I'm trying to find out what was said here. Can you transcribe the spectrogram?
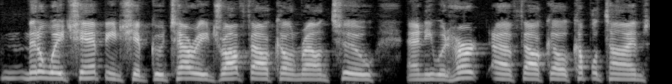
middleweight championship. Gualtieri dropped Falco in round two, and he would hurt uh, Falco a couple times.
